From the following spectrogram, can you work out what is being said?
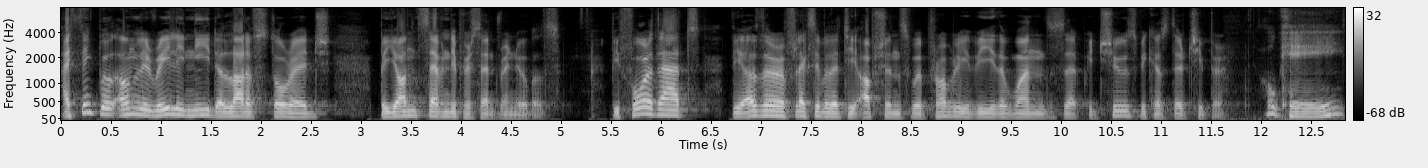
I think we'll only really need a lot of storage beyond 70% renewables. Before that, the other flexibility options will probably be the ones that we choose because they're cheaper. Okay,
